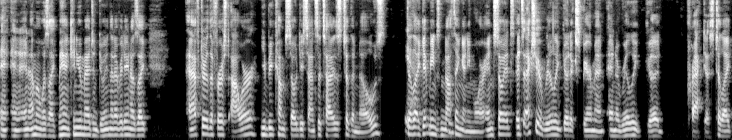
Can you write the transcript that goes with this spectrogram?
and, and Emma was like, "Man, can you imagine doing that every day?" And I was like, after the first hour, you become so desensitized to the nose yeah. that like it means nothing anymore. And so it's it's actually a really good experiment and a really good practice to like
